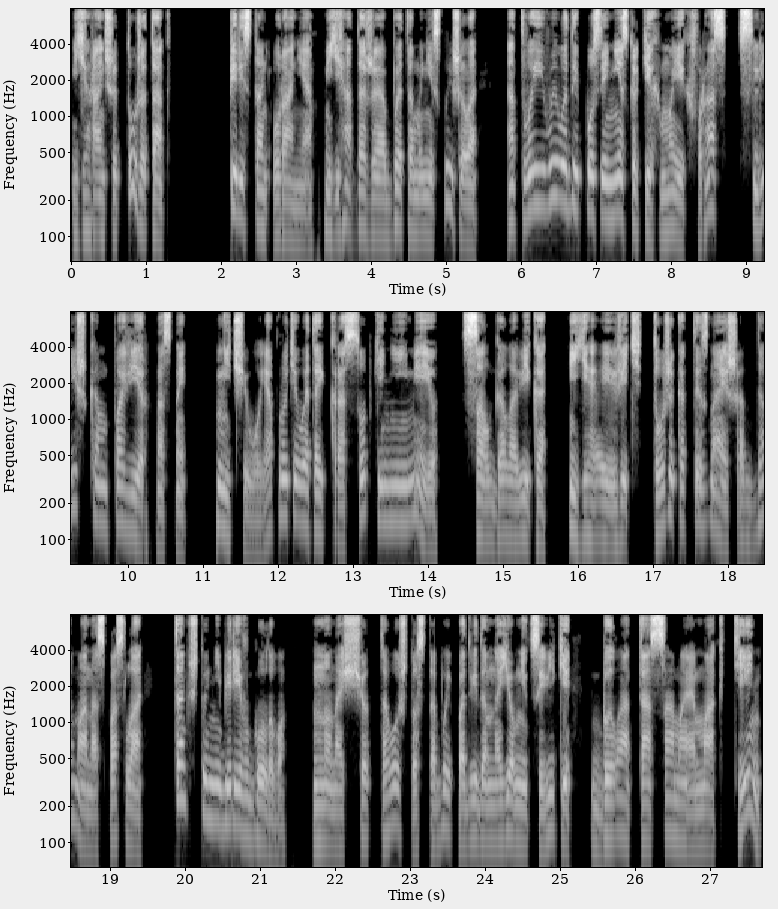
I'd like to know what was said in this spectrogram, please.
я раньше тоже так. Перестань, Урания, я даже об этом и не слышала, а твои выводы после нескольких моих фраз слишком поверхностны. «Ничего я против этой красотки не имею», – солгала Вика. «Я ее ведь тоже, как ты знаешь, от Дамана спасла, так что не бери в голову. Но насчет того, что с тобой под видом наемницы Вики была та самая маг-тень...»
